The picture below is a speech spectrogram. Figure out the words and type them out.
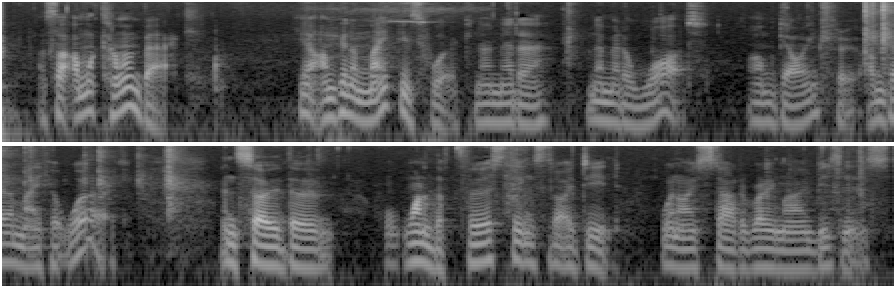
I was like, I'm not coming back. Yeah, I'm going to make this work no matter, no matter what I'm going through. I'm going to make it work. And so the, one of the first things that I did when I started running my own business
